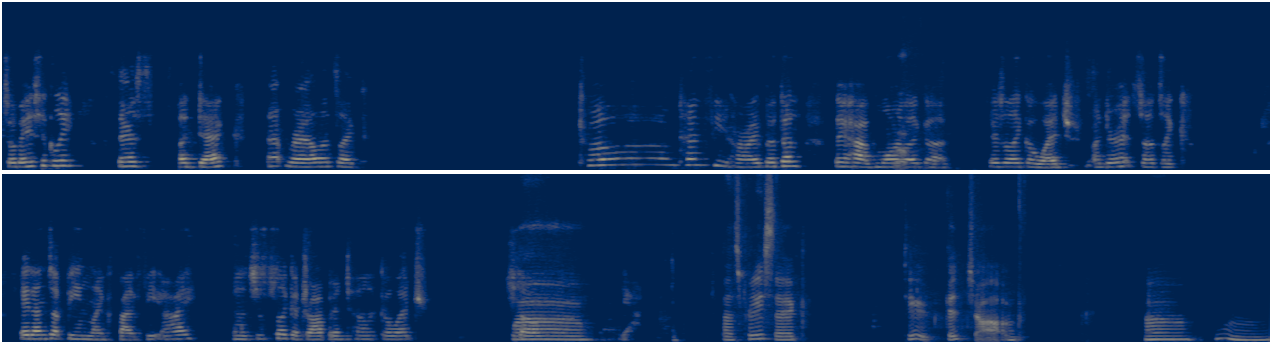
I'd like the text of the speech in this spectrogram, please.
So basically, there's a deck at Braille. It's like 12, 10 feet high, but then they have more Wow. like a there's like a wedge under it, so it's like it ends up being like five feet high, and it's just like a drop into like a wedge. So Wow. yeah. That's pretty sick. Dude, good job. Um, hmm.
